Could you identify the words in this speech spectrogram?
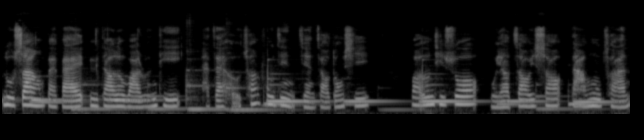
路上，白白遇到了瓦伦提，他在河川附近建造东西。瓦伦提说：“我要造一艘大木船，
